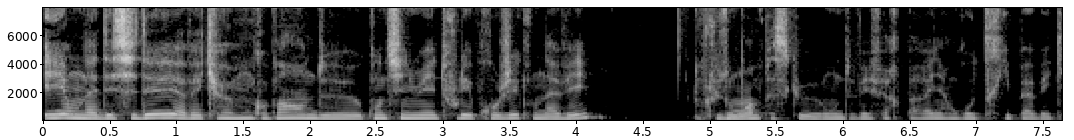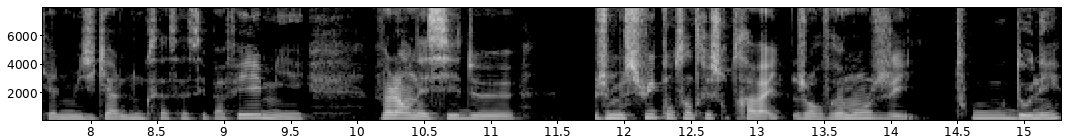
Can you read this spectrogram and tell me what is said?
Et on a décidé avec mon copain de continuer tous les projets qu'on avait plus ou moins parce qu'on devait faire pareil un road trip avec elle musical donc ça ça s'est pas fait mais voilà on a essayé de je me suis concentrée sur le travail. Genre vraiment j'ai tout donné.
